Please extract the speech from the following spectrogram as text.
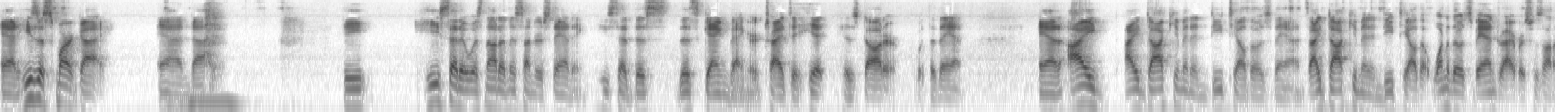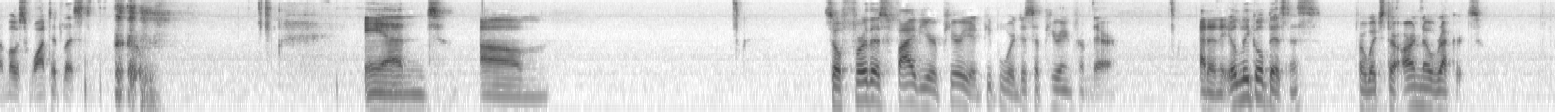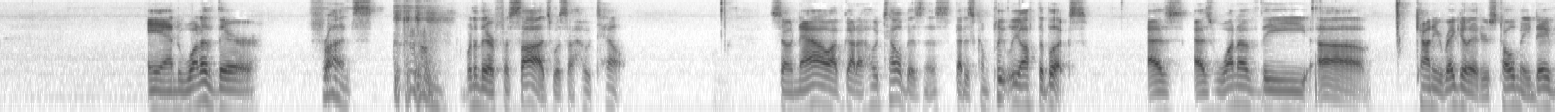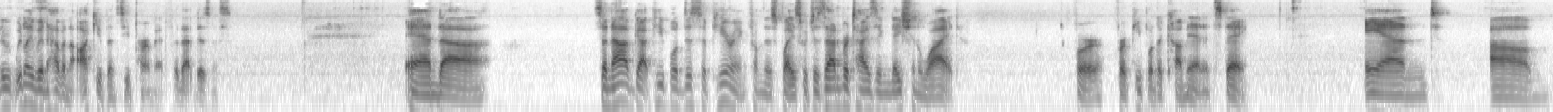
and he's a smart guy, and uh, he he said it was not a misunderstanding. He said this this gangbanger tried to hit his daughter with a van, and I I document in detail those vans. I document in detail that one of those van drivers was on a most wanted list, and um, so for this five year period, people were disappearing from there at an illegal business for which there are no records. And one of their fronts, one of their facades was a hotel. So now I've got a hotel business that is completely off the books. As as one of the uh, county regulators told me, Dave, we don't even have an occupancy permit for that business. And uh, so now I've got people disappearing from this place, which is advertising nationwide for for people to come in and stay. And um,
